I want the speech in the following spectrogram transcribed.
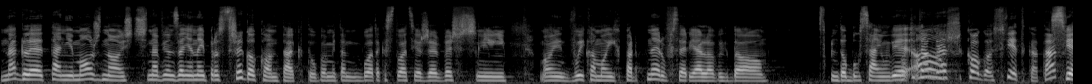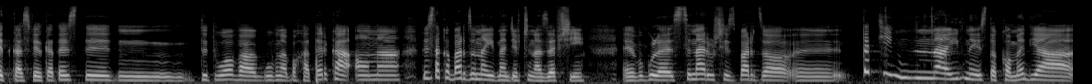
nagle ta niemożność nawiązania najprostszego kontaktu. Pamiętam, była taka sytuacja, że weszli moi, dwójka moich partnerów serialowych do, do busa i mówię, Bo ty tam "O, grasz kogo? Swietka, tak? Swietka, Swietka, to jest y, mm, tytułowa główna bohaterka. Ona to jest taka bardzo naiwna dziewczyna ze wsi. Y, w ogóle scenariusz jest bardzo y, taki naiwny, jest to komedia,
